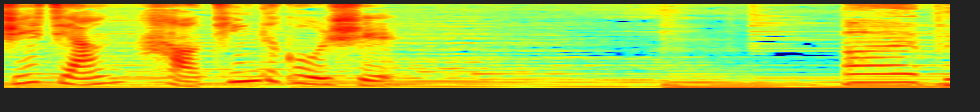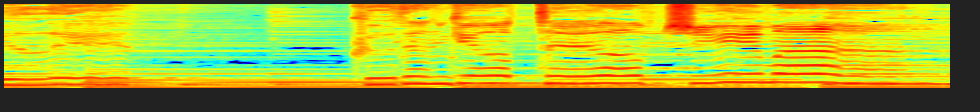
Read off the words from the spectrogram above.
只讲好听的故事。 I believe 그댄 곁에 없지만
